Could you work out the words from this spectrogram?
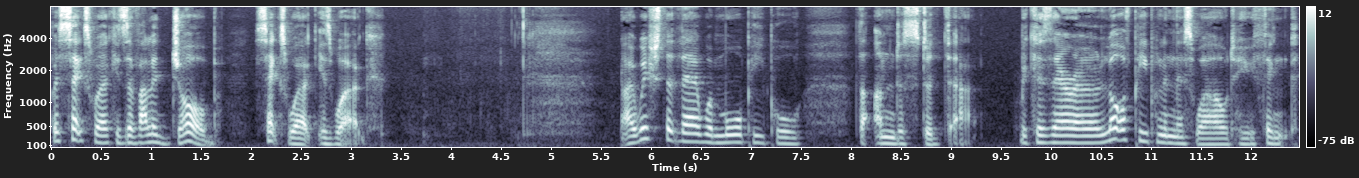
But sex work is a valid job. Sex work is work. I wish that there were more people that understood that because there are a lot of people in this world who think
